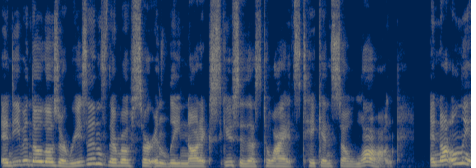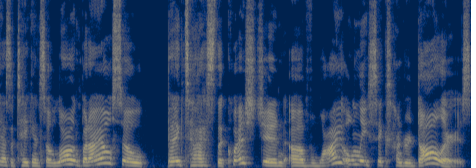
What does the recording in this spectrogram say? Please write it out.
And even though those are reasons, they're most certainly not excuses as to why it's taken so long. And not only has it taken so long, but I also beg to ask the question of why only $600?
